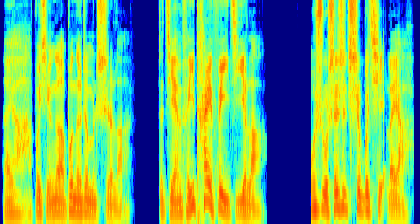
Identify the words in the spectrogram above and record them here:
哎呀，不行啊，不能这么吃了，这减肥太费鸡了，我属实是吃不起了呀。”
